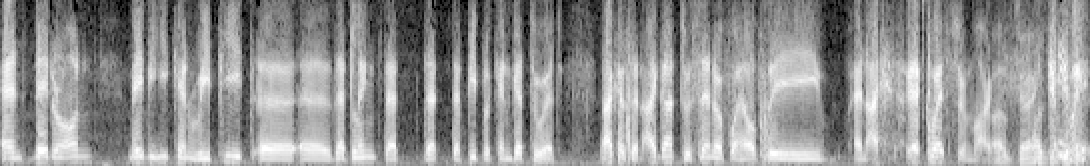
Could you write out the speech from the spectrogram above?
and later on maybe he can repeat uh, uh, that link that, that that people can get to it. Like I said, I got to Center for Healthy, and I a question mark. Okay. Anyway,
